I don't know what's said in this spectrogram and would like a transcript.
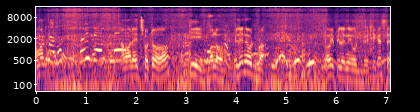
আমার আমার এই ছোট? কি? বলো। প্লেনে উঠবা। ওই প্লেনে উঠবে ঠিক আছে?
